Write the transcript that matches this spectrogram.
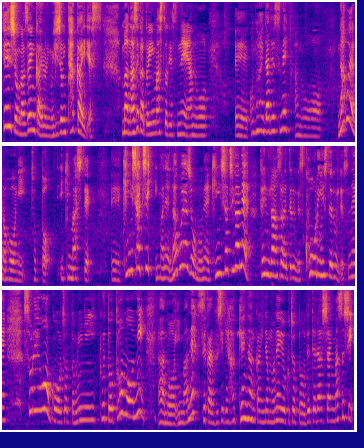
テンションが前回よりも非常に高いです。まあなぜかと言いますとですねあの、えー、この間ですねあの名古屋の方にちょっと行きましてえー、金シャチ今ね名古屋城のね金シャチがね展覧されてるんです。降臨してるんですね。それをこうちょっと見に行くとともにあの今ね世界不思議発見なんかにでもねよくちょっと出てらっしゃいますし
